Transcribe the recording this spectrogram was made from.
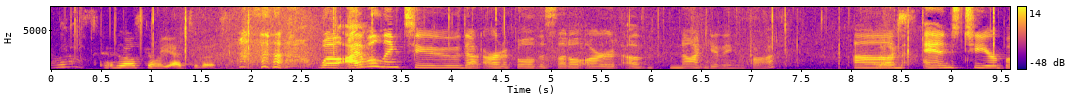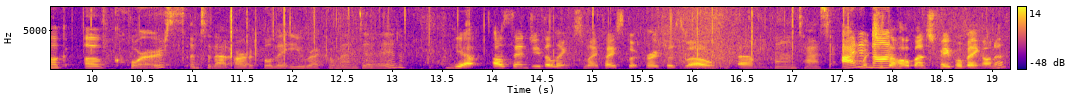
who else? Who else can we add to this? well, I will link to that article, "The Subtle Art of Not Giving a Fuck." Um, nice. And to your book, of course, and to that article that you recommended. Yeah, I'll send you the link to my Facebook group as well. Um, Fantastic. I did which not. Is a whole bunch of people being honest.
